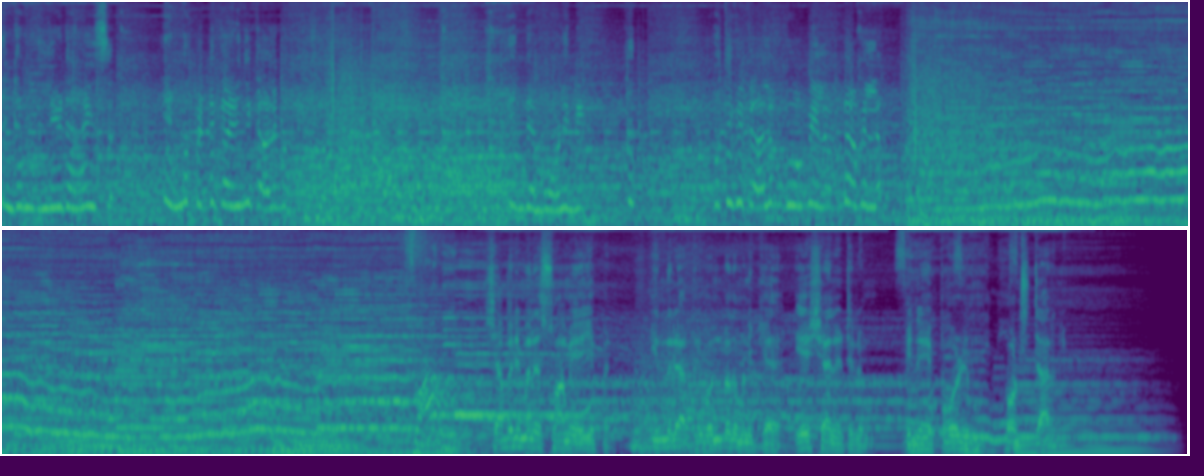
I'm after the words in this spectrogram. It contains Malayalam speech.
എന്റെ മുല്ലയുടെ ആയുസ് എണ്ണപ്പെട്ട് കഴിഞ്ഞ് കാളിമുത്തി എന്റെ മോളിനെ അധിക കാലം ഭൂമിയിൽ ഉണ്ടാവില്ല. ശബരിമല സ്വാമി അയ്യപ്പൻ ഇന്ന് രാത്രി ഒൻപത് മണിക്ക് ഏഷ്യാനെറ്റിലും പിന്നെ എപ്പോഴും ഹോട്ട്സ്റ്റാറിലും.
